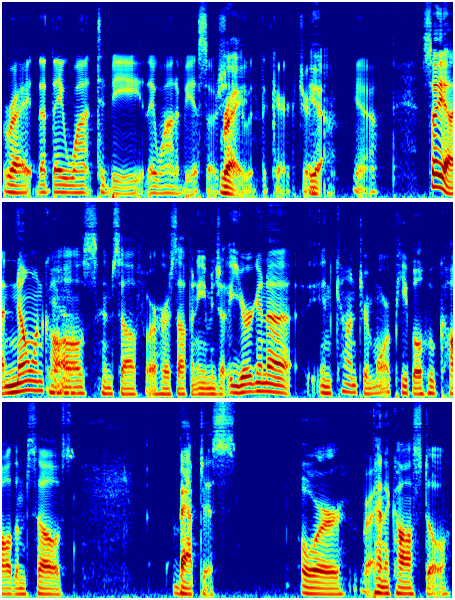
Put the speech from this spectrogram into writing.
Right. That they want to be, they want to be associated right. with the caricature. Yeah. Yeah. So yeah, no one calls yeah. himself or herself an evangelical. You're gonna encounter more people who call themselves Baptists or right. Pentecostal.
